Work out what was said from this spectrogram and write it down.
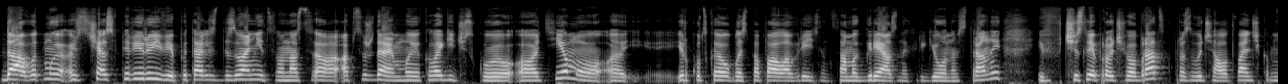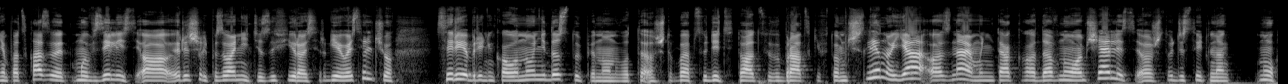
да, вот мы сейчас в перерыве пытались дозвониться, у нас а, обсуждаем мы экологическую а, тему. А, Иркутская область попала в рейтинг самых грязных регионов страны, и в числе прочего Братск прозвучал, вот Ванечка мне подсказывает, мы взялись, решили позвонить из эфира Сергею Васильевичу Серебренникову, но недоступен он, вот, чтобы обсудить ситуацию в Братске в том числе. Но я знаю, мы не так давно общались, что действительно ну,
